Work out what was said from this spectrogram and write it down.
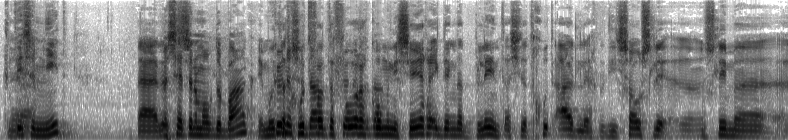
Het is hem niet. Ja, We zetten hem op de bank. Je moet Kunnen dat goed dat- van tevoren dat- communiceren. Ik denk dat blind, als je dat goed uitlegt, dat hij zo sli- eh, een slimme eh,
